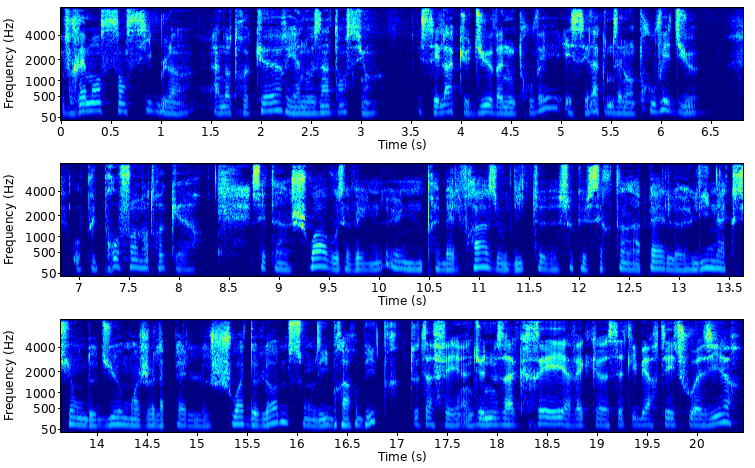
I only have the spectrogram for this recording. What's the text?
vraiment sensible à notre cœur et à nos intentions. Et c'est là que Dieu va nous trouver, et c'est là que nous allons trouver Dieu, au plus profond de notre cœur. C'est un choix. Vous avez une, une très belle phrase. Vous dites euh, ce que certains appellent l'inaction de Dieu. Moi, je l'appelle le choix de l'homme, son libre arbitre. Tout à fait. Dieu nous a créés avec euh, cette liberté de choisir.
